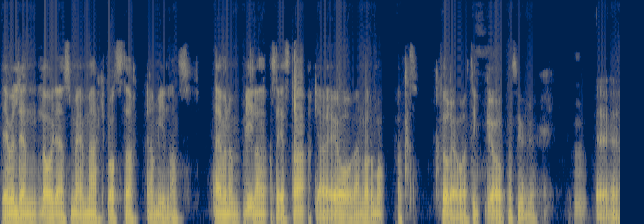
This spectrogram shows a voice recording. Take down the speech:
det är väl den lagdelen som är märkbart starkare än Milans. Även om Milans är starkare i år än vad de har varit förra året, tycker jag personligen. Mm. Eh,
